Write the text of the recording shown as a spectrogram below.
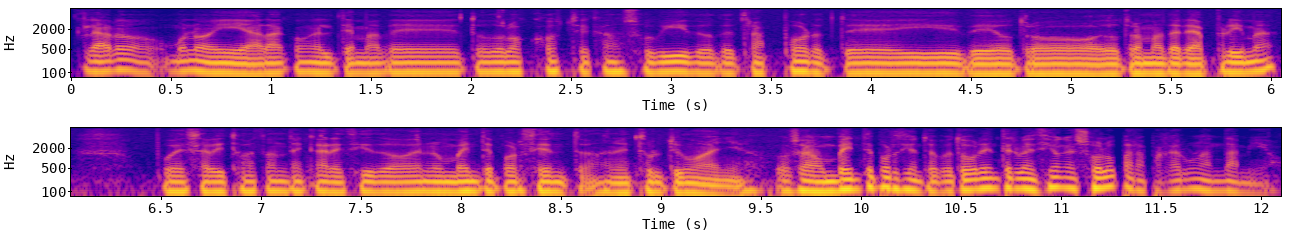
Claro, bueno, y ahora con el tema de todos los costes que han subido de transporte y de, otro, de otras materias primas, pues se ha visto bastante encarecido en un 20% en estos últimos años. O sea, un 20%, pero toda la intervención es solo para pagar un andamio.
